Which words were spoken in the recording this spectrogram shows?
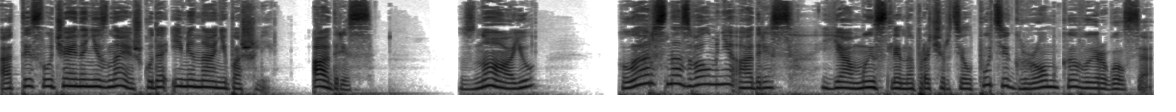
«А ты случайно не знаешь, куда именно они пошли? Адрес?» «Знаю». Ларс назвал мне адрес. Я мысленно прочертил путь и громко выругался.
